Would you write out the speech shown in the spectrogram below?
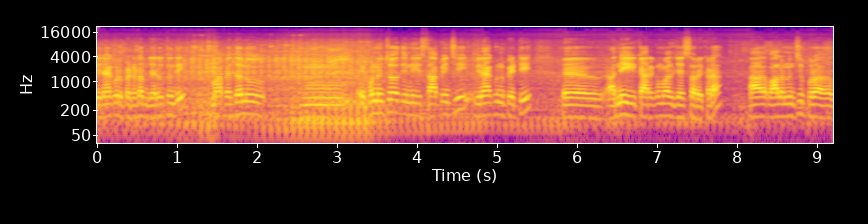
వినాయకుడు పెట్టడం జరుగుతుంది. మా పెద్దలు ఎప్పటి నుంచో దీన్ని స్థాపించి వినాయకుడిని పెట్టి అన్ని కార్యక్రమాలు చేస్తారు ఇక్కడ. వాళ్ళ నుంచి ప్ర-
